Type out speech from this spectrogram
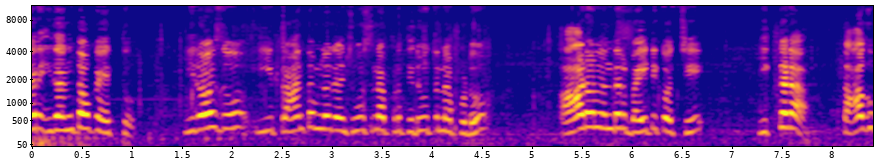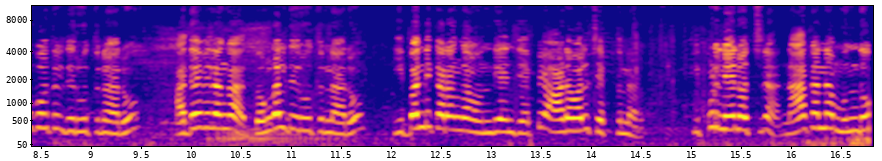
సరే ఇదంతా ఒక ఎత్తు. ఈరోజు ఈ ప్రాంతంలో నేను చూసినప్పుడు తిరుగుతున్నప్పుడు ఆడవాళ్ళందరూ బయటికి వచ్చి ఇక్కడ తాగుబోతులు తిరుగుతున్నారు అదేవిధంగా దొంగలు తిరుగుతున్నారు ఇబ్బందికరంగా ఉంది అని చెప్పి ఆడవాళ్ళు చెప్తున్నారు. ఇప్పుడు నేను వచ్చిన నాకన్నా ముందు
